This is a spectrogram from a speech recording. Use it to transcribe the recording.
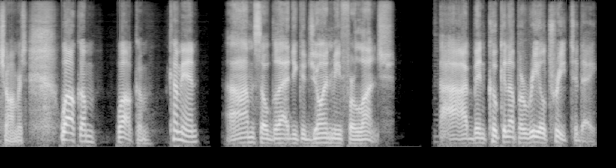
Chalmers. Welcome, welcome. Come in. I'm so glad you could join me for lunch. I've been cooking up a real treat today.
